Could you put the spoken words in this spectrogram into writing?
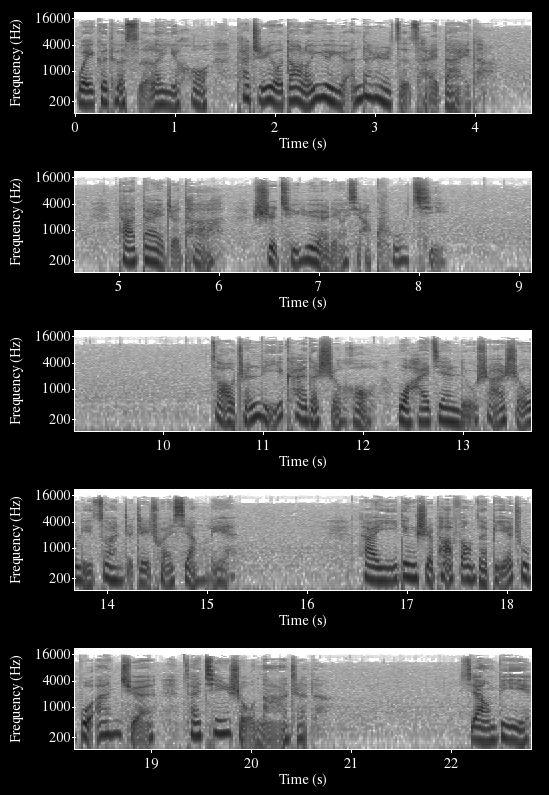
维克特死了以后，他只有到了月圆的日子才带他。他带着他是去月亮下哭泣。早晨离开的时候，我还见柳沙手里攥着这串项链。他一定是怕放在别处不安全，才亲手拿着的。想必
